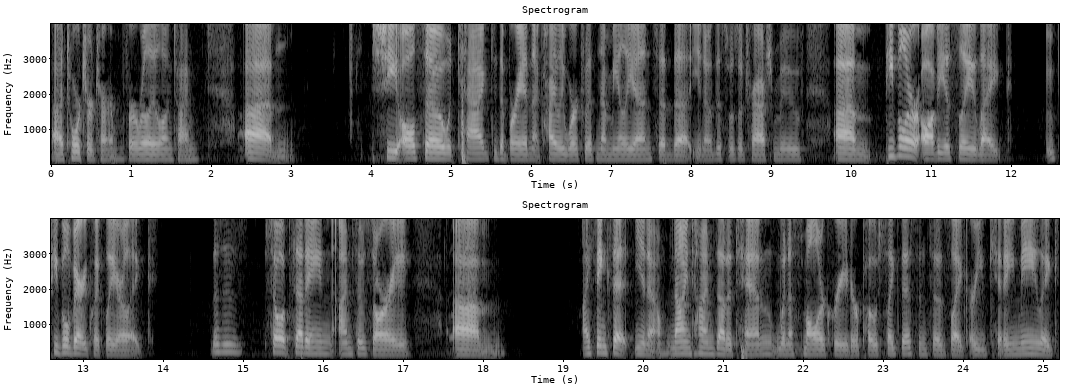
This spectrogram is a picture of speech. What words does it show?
a torture term for a really long time. Um, she also tagged the brand that Kylie worked with, Namilia, and said that, you know, this was a trash move. Um, people are obviously like, people very quickly are like, this is so upsetting. I'm so sorry. Um, I think that, you know, nine times out of 10, when a smaller creator posts like this and says, like, are you kidding me? Like,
